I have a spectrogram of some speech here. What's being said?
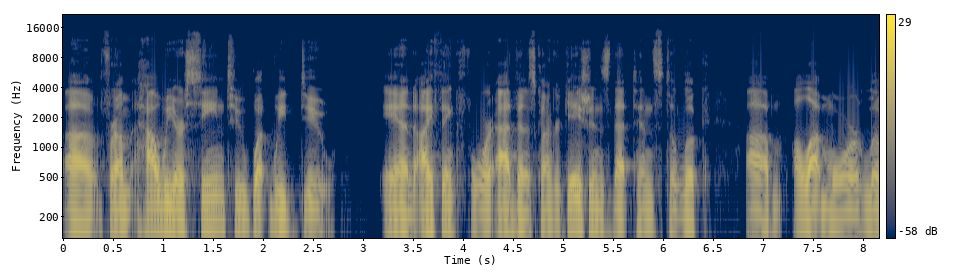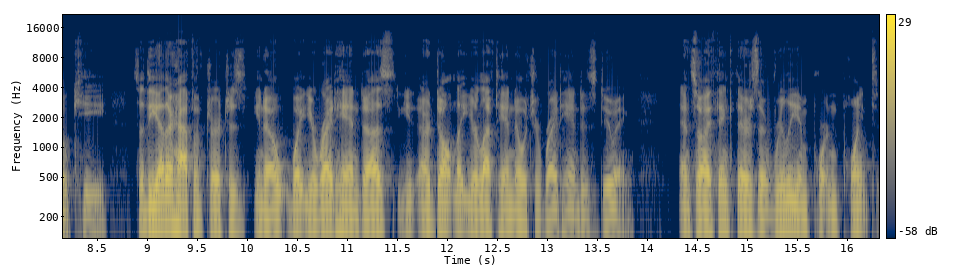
uh, from how we are seen to what we do. And I think for Adventist congregations, that tends to look um, a lot more low key. So the other half of church is, you know, what your right hand does, you, or don't let your left hand know what your right hand is doing. And so I think there's a really important point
